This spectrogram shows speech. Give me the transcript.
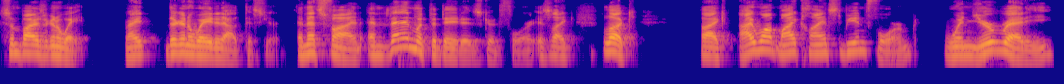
some buyers are going to wait, right? They're going to wait it out this year. And that's fine. And then what the data is good for is like, look, like I want my clients to be informed when you're ready.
